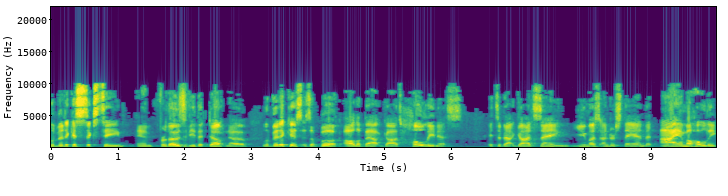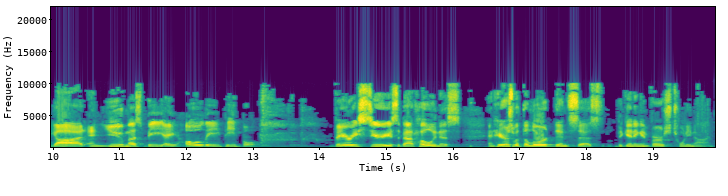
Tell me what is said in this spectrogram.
Leviticus 16, and for those of you that don't know, Leviticus is a book all about God's holiness. It's about God saying, You must understand that I am a holy God and you must be a holy people. Very serious about holiness. And here's what the Lord then says, beginning in verse 29.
